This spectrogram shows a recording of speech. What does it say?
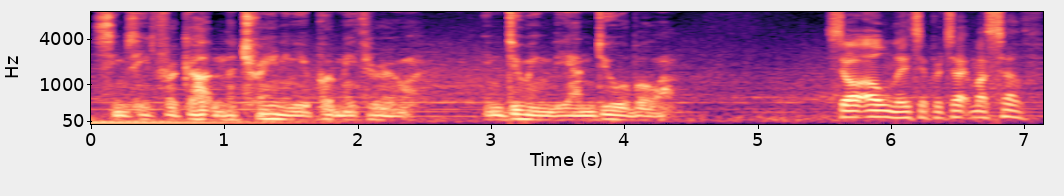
Seems he'd forgotten the training you put me through. In doing the undoable. So only to protect myself.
